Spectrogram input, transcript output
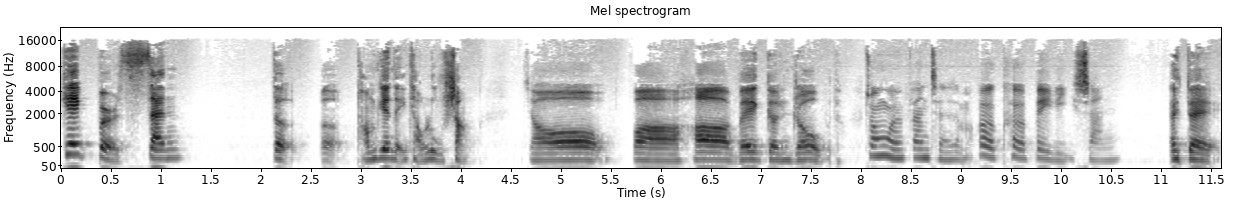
盖贝尔山的。呃，旁边的一条路上叫巴哈维根 Road，中文翻成什么？厄克贝里山。哎，对，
